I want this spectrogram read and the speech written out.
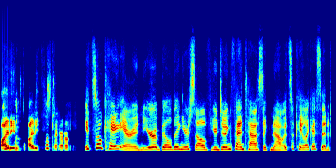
lighting lighting is okay. terrible. It's okay Ehren. You're building yourself. You're doing fantastic now. It's okay. Like i said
